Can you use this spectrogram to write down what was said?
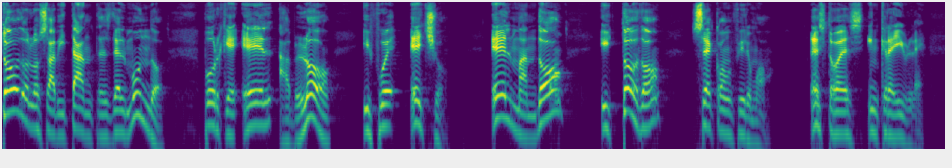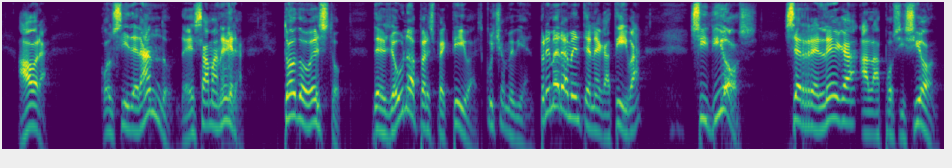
todos los habitantes del mundo, porque Él habló y fue hecho. Él mandó y todo se confirmó. Esto es increíble. Ahora, considerando de esa manera todo esto desde una perspectiva, escúchame bien, primeramente negativa, si Dios se relega a la posición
